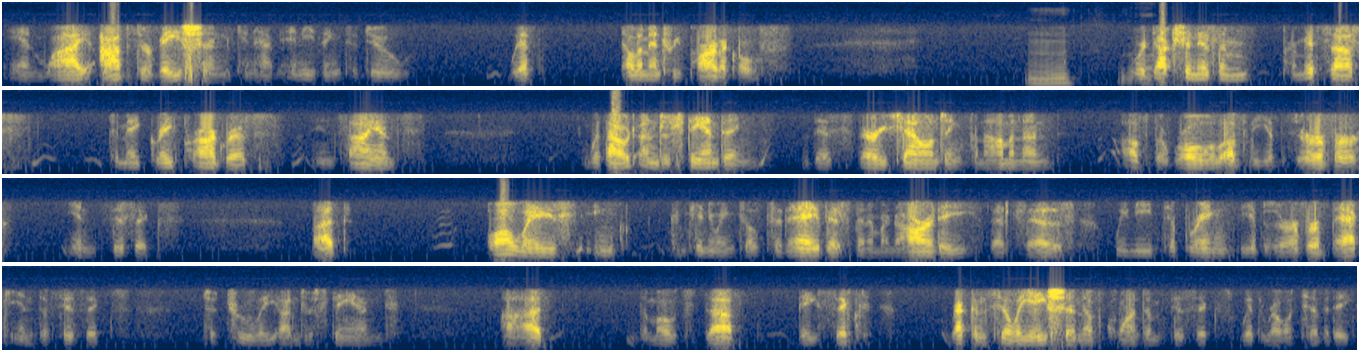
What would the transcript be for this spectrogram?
and why observation can have anything to do with elementary particles. Mm-hmm. Reductionism permits us to make great progress in science without understanding this very challenging phenomenon of the role of the observer in physics. But always, in continuing till today, there's been a minority that says we need to bring the observer back into physics to truly understand uh, the most uh, basic reconciliation of quantum physics with relativity.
